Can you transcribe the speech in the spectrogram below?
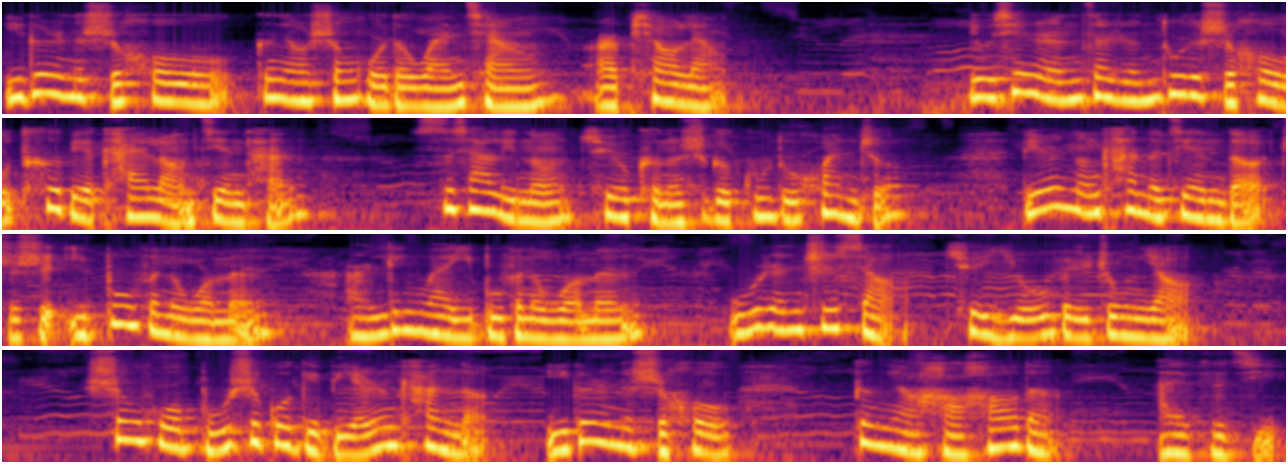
一个人的时候，更要生活的顽强而漂亮。有些人在人多的时候特别开朗健谈，私下里呢，却有可能是个孤独患者。别人能看得见的只是一部分的我们，而另外一部分的我们，无人知晓，却尤为重要。生活不是过给别人看的，一个人的时候，更要好好的爱自己。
